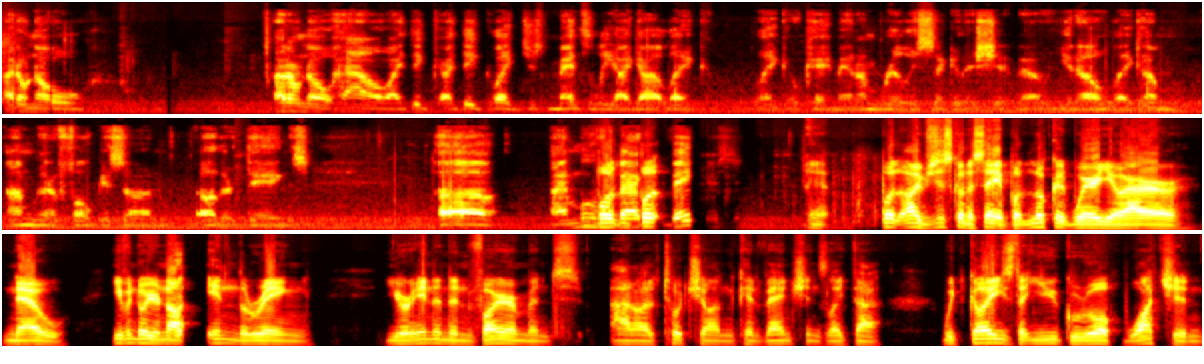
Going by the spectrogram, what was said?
i don't know i don't know how i think i think like just mentally i got like like okay man i'm really sick of this shit now you know? Like i'm i'm gonna focus on other things. Uh i moved but, back but, to vegas. Yeah but i was just gonna say but look at where you are now. Even though you're not in the ring you're in an environment, and I'll touch on conventions like that with guys that you grew up watching,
